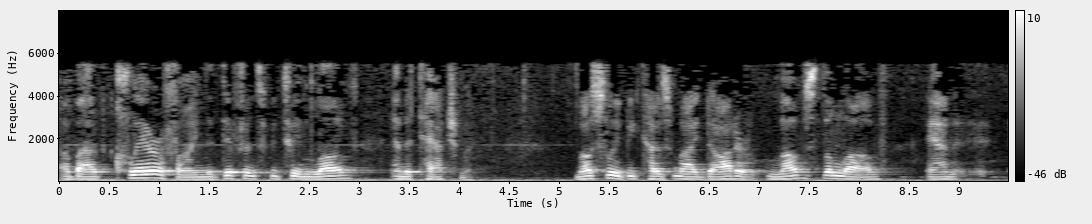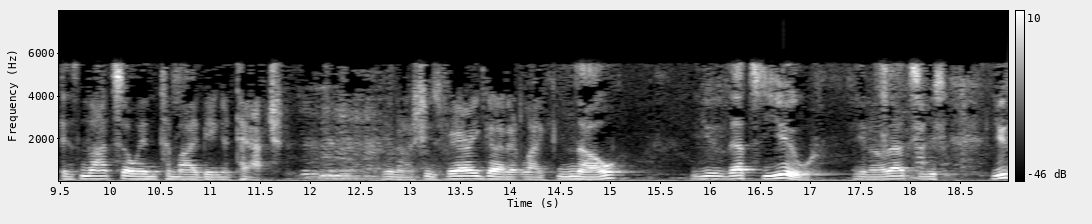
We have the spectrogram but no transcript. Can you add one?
about clarifying the difference between love and attachment. Mostly because my daughter loves the love and is not so into my being attached. you know, she's very good at like, no, you, that's you. You know, that's you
